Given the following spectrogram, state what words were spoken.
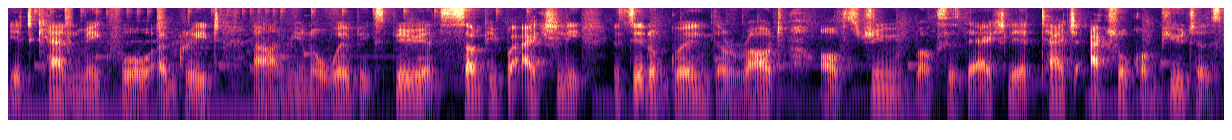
it can make for a great um, you know web experience. Some people actually instead of going the route of streaming boxes, they actually attach actual computers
